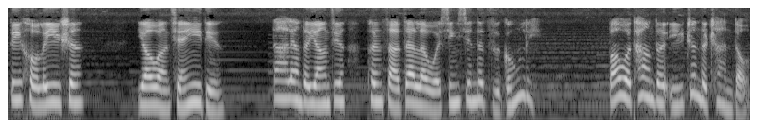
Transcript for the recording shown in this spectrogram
低吼了一声，腰往前一点，大量的阳精喷洒在了我新鲜的子宫里，把我烫得一阵的颤抖，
